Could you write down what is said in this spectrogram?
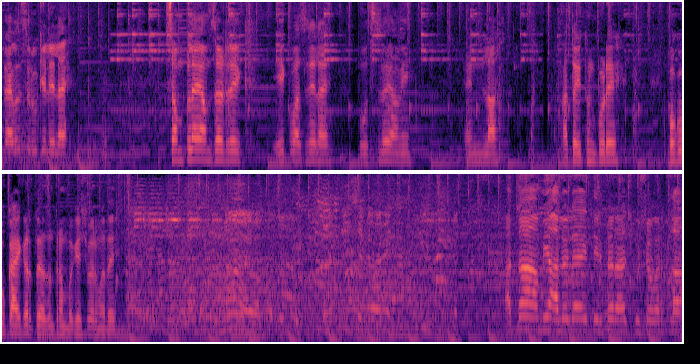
ट्रॅव्हल सुरू केलेला आहे. संपलाय आमचा ट्रेक एक वाजलेला आहे. पोचलोय आम्ही. एंडला आता इथून पुढे बघू काय करतोय अजून त्र्यंबकेश्वर मध्ये आता आम्ही आलेलो आहे तीर्थराज कुशवर्तला.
